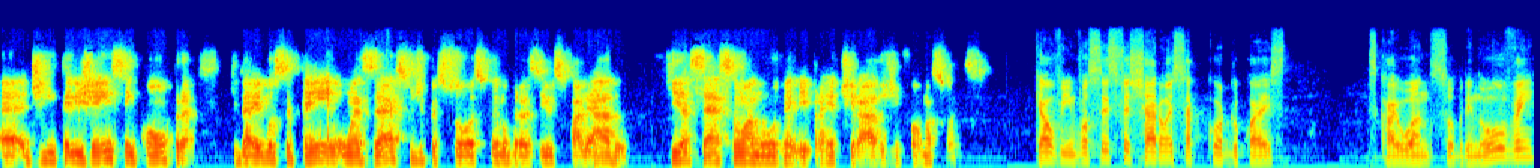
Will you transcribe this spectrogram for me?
é, de inteligência em compra, que daí você tem um exército de pessoas pelo Brasil espalhado que acessam a nuvem ali para retirada de informações. Kelvin, vocês fecharam esse acordo com a SkyOne sobre nuvem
